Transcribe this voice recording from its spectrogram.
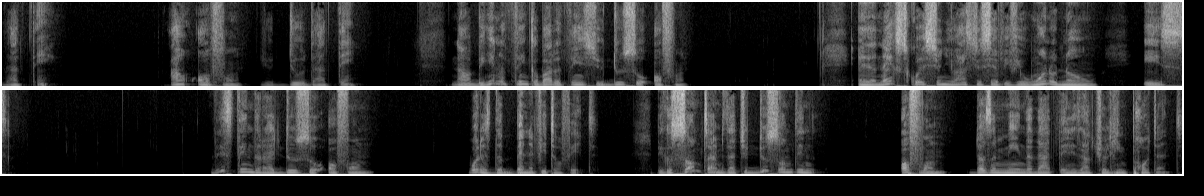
that thing. How often you do that thing. Now begin to think about the things you do so often. And the next question you ask yourself, if you want to know, is this thing that I do so often, what is the benefit of it? Because sometimes that you do something often doesn't mean that that thing is actually important.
